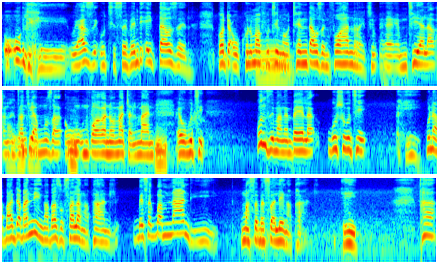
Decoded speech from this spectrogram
uyazi uthi 78000 kodwa ukhuluma futhi ngo 10400 eh, mthiya la angicantsi uyamuza umfowaka noma Jalimani ukuthi kunzima ngempela kusho ukuthi hey kunabantu abaningi abazosala ngaphandle bese kuba mnandi yini uma sebesale ngaphandle? Hey cha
